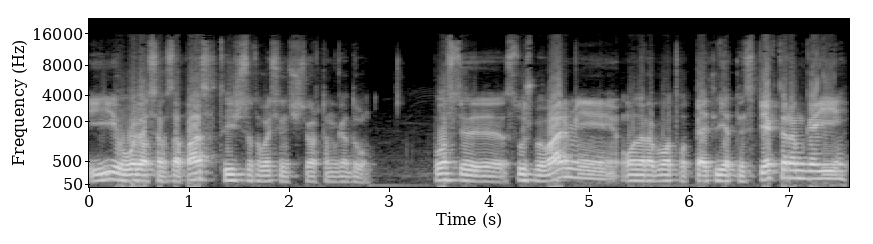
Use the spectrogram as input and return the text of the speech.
И уволился в запас в 1984 году. После службы в армии он работал 5 лет инспектором ГАИ,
